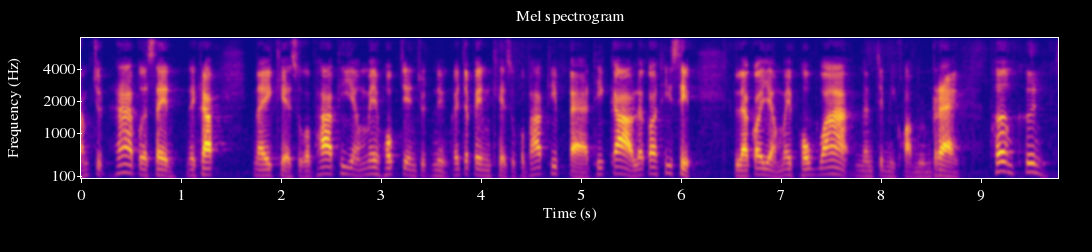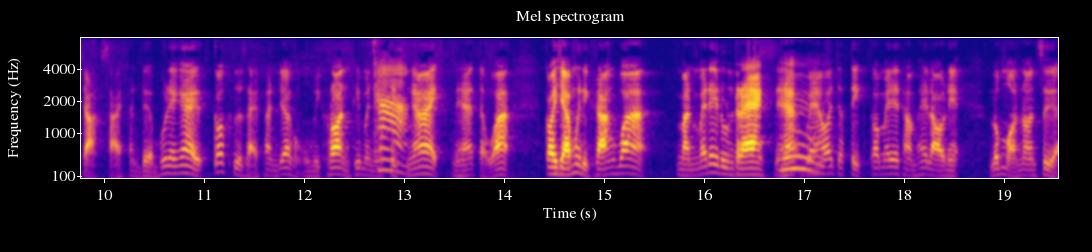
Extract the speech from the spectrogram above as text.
33.5%นะครับในเขตสุขภาพที่ยังไม่พบเจนจุดหนึ่งก็จะเป็นเขตสุขภาพที่ 8 ที่ 9 แล้วก็ที่ 10 แล้วก็ยังไม่พบว่ามันจะมีความรุนแรง เพิ่มขึ้นจากสายพันธุ์เดิมพูดง่ายๆก็คือสายพันธุ์ย่อยของโอมิครอนที่มันยังค่ะติดง่ายนะฮะแต่ว่าก็ย้ำกันอีกครั้งว่ามันไม่ได้รุนแรงนะฮะอืมแม้ว่าจะติดก็ไม่ได้ทำให้เราเนี่ย ล้มหมอนนอนเสือ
